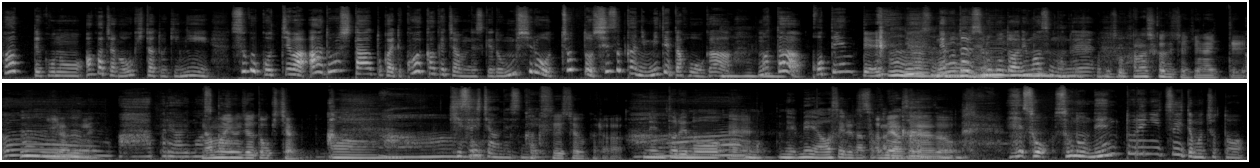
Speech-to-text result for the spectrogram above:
ファってこの赤ちゃんが起きた時にすぐこっちは「あどうした?」とか言って声かけちゃうんですけどむしろちょっと静かに見てた方がうんまたコテンってうん 眠ったりすることありますもんね。そう話しかけちゃいけないってうん。言いますねあーやっぱりありますか？名前呼んじゃうと起きちゃう。あ気づいちゃうんですね。覚。醒しちゃうから。ー。年トレのね目合わせるなとか。目合わせるなと。えそうその年トレについてもちょっと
